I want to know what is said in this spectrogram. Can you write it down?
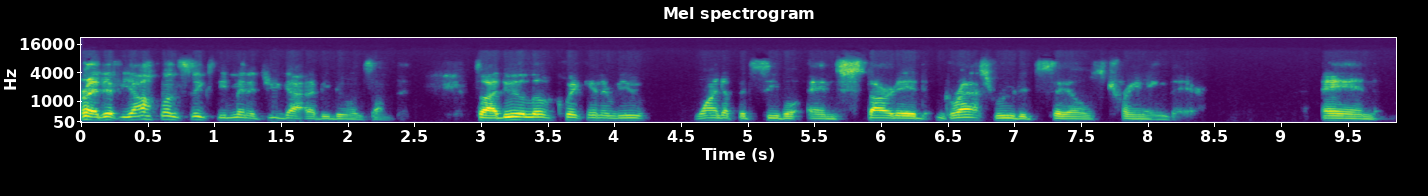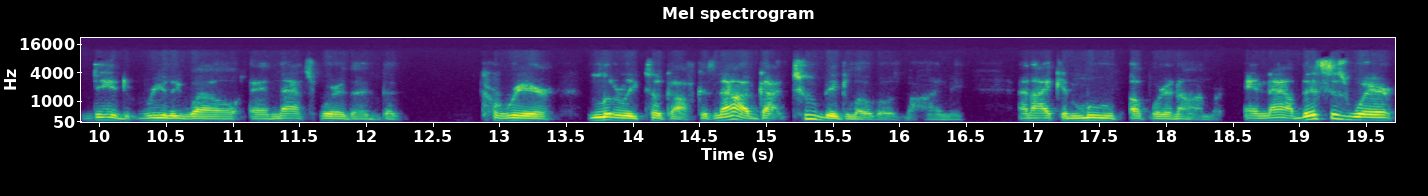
Right. If y'all on 60 minutes, you gotta be doing something. So I do a little quick interview, wind up at Siebel and started grassrooted sales training there and did really well. And that's where the the career literally took off because now I've got two big logos behind me and I can move upward and onward. And now this is where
